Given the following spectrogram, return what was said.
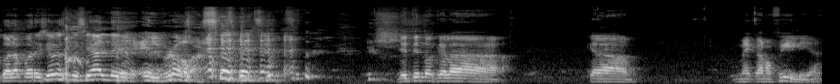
Con la aparición especial de El Bro. Yo entiendo que la que la mecanofilia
